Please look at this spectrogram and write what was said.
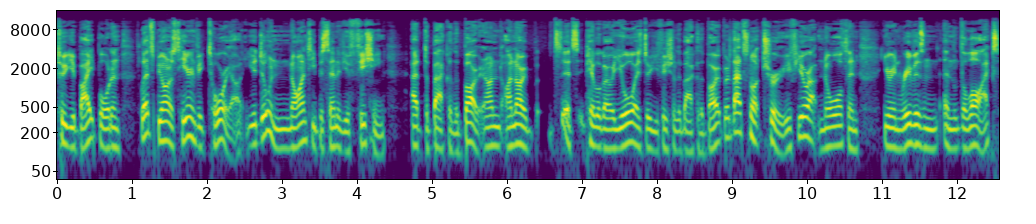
to your bait board. And let's be honest, here in Victoria, you're doing 90% of your fishing at the back of the boat. And I know it's, it's, people go, you always do your fishing at the back of the boat, but that's not true. If you're up north and you're in rivers and, and the likes,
